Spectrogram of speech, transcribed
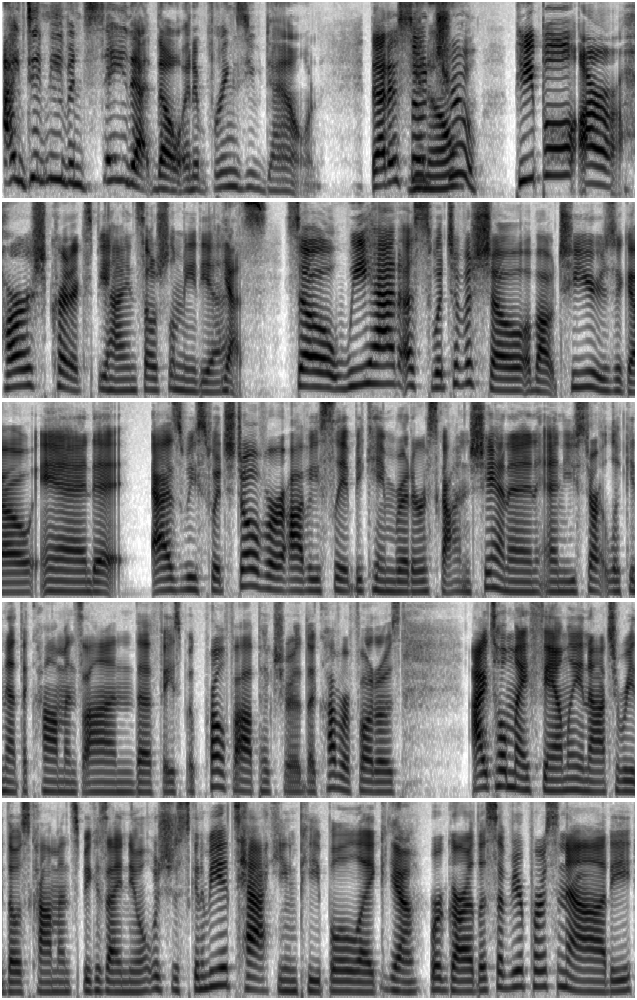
I didn't even say that though, and it brings you down. That is so You know? true. People are harsh critics behind social media. Yes. So we had a switch of a show about two years ago, and it- as we switched over, obviously it became Ritter, Scott, and Shannon. And you start looking at the comments on the Facebook profile picture, the cover photos. I told my family not to read those comments because I knew it was just going to be attacking people, like Yeah. regardless of your personality.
